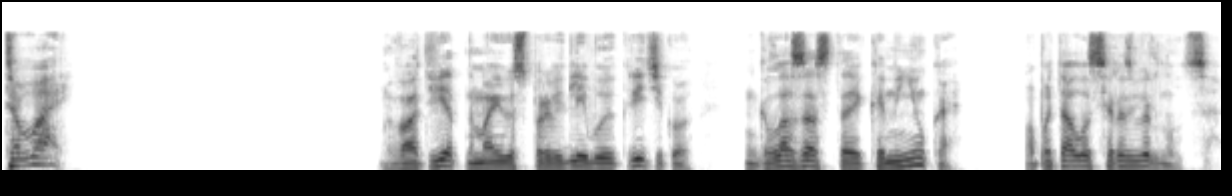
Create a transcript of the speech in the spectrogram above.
«Тварь!» В ответ на мою справедливую критику глазастая каменюка попыталась развернуться,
